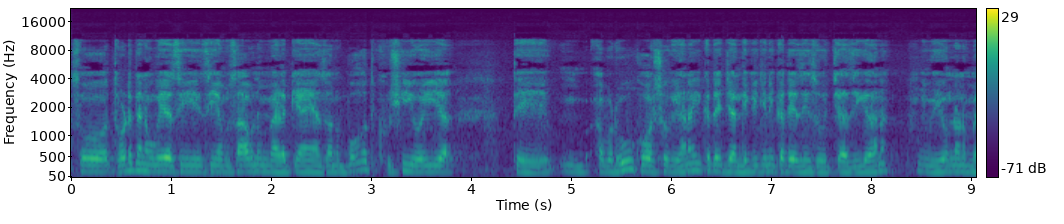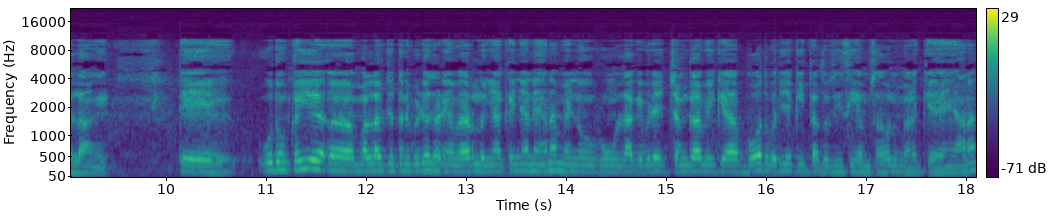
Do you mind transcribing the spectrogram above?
ਸੋ ਥੋੜੇ ਦਿਨ ਹੋ ਗਏ ਅਸੀਂ ਸੀਐਮ ਸਾਹਿਬ ਨੂੰ ਮਿਲ ਕੇ ਆਏ ਆ ਸਾਨੂੰ ਬਹੁਤ ਖੁਸ਼ੀ ਹੋਈ ਆ ਤੇ ਮ, ਰੂਹ ਖੁਸ਼ ਹੋ ਗਈ ਹਨਾ ਕਿ ਕਦੇ ਜ਼ਿੰਦਗੀ 'ਚ ਨਹੀਂ ਕਦੇ ਅਸੀਂ ਸੋਚਿਆ ਸੀਗਾ ਹਨਾ ਵੀ ਉਹਨਾਂ ਨੂੰ ਮਿਲਾਂਗੇ। ਤੇ ਉਦੋਂ ਕਈ ਮਤਲਬ ਜਦੋਂ ਵੀਡੀਓ ਸਾਡੀਆਂ ਵਾਇਰਲ ਹੋਈਆਂ ਕਈਆਂ ਨੇ ਹਨਾ ਮੈਨੂੰ ਫੋਨ ਲਾ ਕੇ ਵੀਰੇ ਚੰਗਾ ਵੀ ਕਿਹਾ ਬਹੁਤ ਵਧੀਆ ਕੀਤਾ ਤੁਸੀਂ ਸੀਐਮ ਸਾਹਿਬ ਨੂੰ ਮਿਲ ਕੇ ਆਏ ਆ ਹਨਾ।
